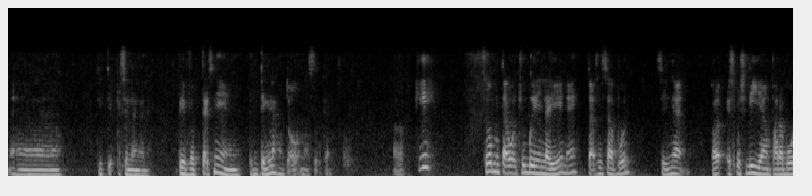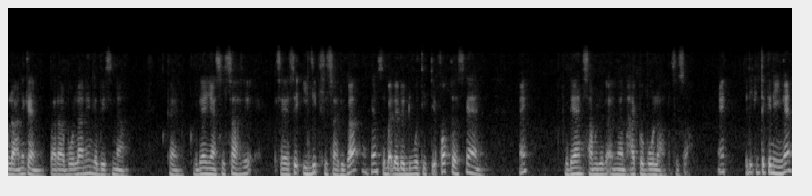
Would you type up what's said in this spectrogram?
Uh, titik persilangan ni tapi vertex ni yang penting lah untuk awak masukkan. Okey. So minta awak cuba yang lain eh? Tak susah pun. Saya ingat especially yang parabola ni kan. Parabola ni lebih senang kan? Kemudian yang susah saya rasa ellipse susah juga kan? Sebab dia ada dua titik fokus kan? Eh? Kemudian sama juga dengan hyperbola susah jadi kita kena ingat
